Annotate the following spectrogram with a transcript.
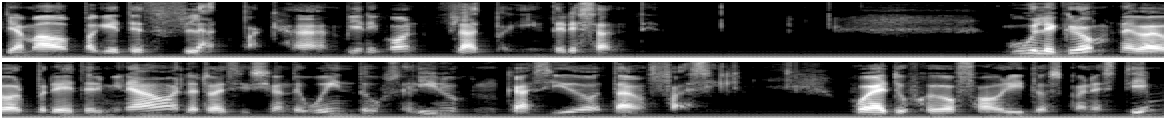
llamados paquetes Flatpak. ¿ah? Viene con Flatpak, interesante. Google Chrome, navegador predeterminado, la transición de Windows a Linux nunca ha sido tan fácil. Juega tus juegos favoritos con Steam,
